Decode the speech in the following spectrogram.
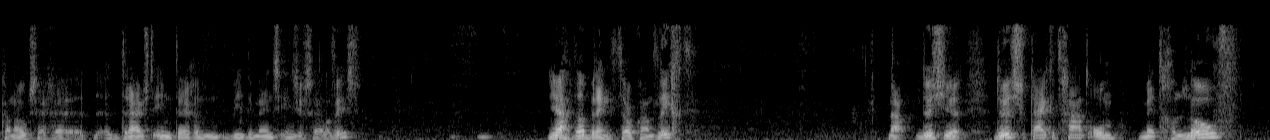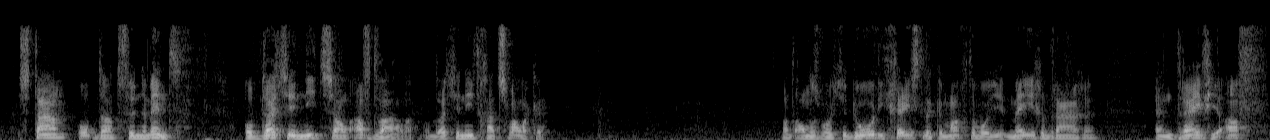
kan ook zeggen, het druist in tegen wie de mens in zichzelf is. Ja, dat brengt het ook aan het licht. Nou, dus, je, dus kijk, het gaat om met geloof staan op dat fundament. Opdat je niet zal afdwalen, opdat je niet gaat zwalken. Want anders word je door die geestelijke machten word je meegedragen en drijf je af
